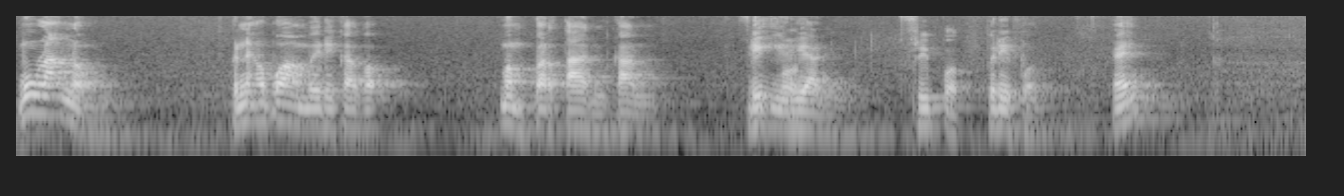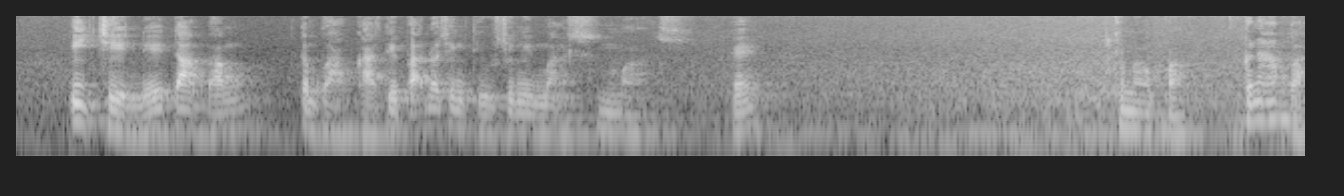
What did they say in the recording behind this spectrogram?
Mulakno. Kena apa Amerika kok mempertahankan di. Irian Freeport. Freeport. Eh? Ijine tambang tembaga tipakno sing diusungi Mas. Emas. Eh? Kenapa? Kenapa?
